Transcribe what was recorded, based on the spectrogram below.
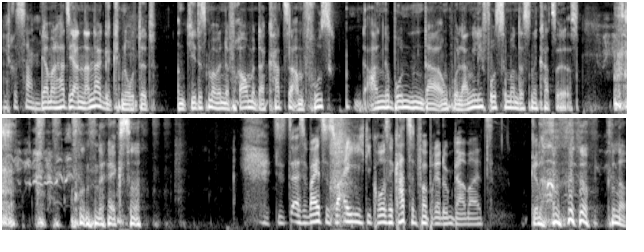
Interessant. Ja, man hat sie aneinander geknotet. Und jedes Mal, wenn eine Frau mit einer Katze am Fuß angebunden da irgendwo lang lief, wusste man, dass es eine Katze ist. Und eine Hexe. Also meinst du, es war eigentlich die große Katzenverbrennung damals? Genau. genau.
